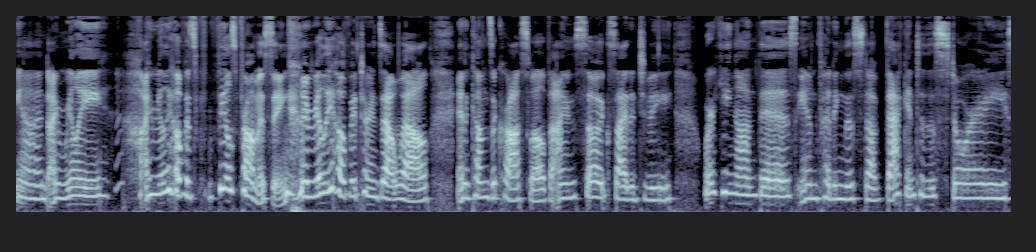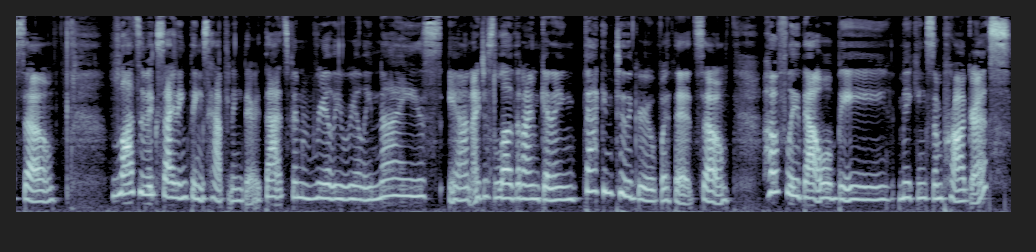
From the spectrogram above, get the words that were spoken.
And I'm really, I really hope it feels promising. I really hope it turns out well and it comes across well. But I'm so excited to be working on this and putting this stuff back into the story. So lots of exciting things happening there. That's been really, really nice. And I just love that I'm getting back into the groove with it. So hopefully that will be making some progress.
